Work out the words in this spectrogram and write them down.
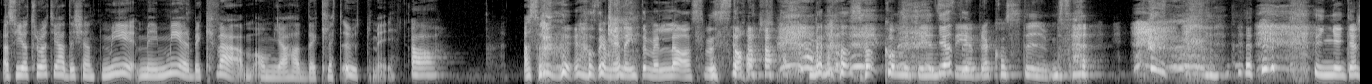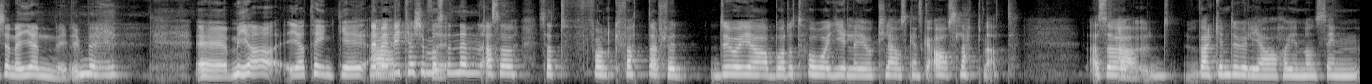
Alltså, jag tror att jag hade känt me- mig mer bekväm om jag hade klätt ut mig. Ja. Alltså, alltså jag menar inte med lös mustasch. men alltså, Kommit i en zebrakostym ingen kan känna igen mig. Typ. Nej. Eh, men jag, jag tänker Nej men vi att- kanske måste nämna, alltså så att folk fattar för du och jag båda två gillar ju att oss ganska avslappnat. Alltså Ja. varken du eller jag har ju någonsin,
